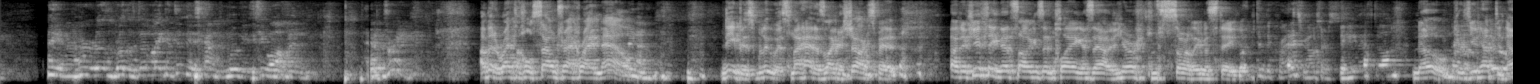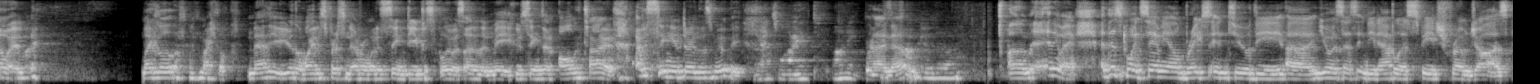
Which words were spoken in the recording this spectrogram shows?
Hey, I heard us brothers don't make it to these kinds of movies too often. Have a drink. I better write the whole soundtrack right now. Yeah. Deepest, bluest, my head is like a shark's fin. And if you think that song isn't playing us out, you're sorely mistaken. To the credits, we don't start singing that song. No, because you'd have to know it. Michael, Michael, Matthew, you're the whitest person to ever want to sing Deepest Bluest other than me, who sings it all the time. I was singing it during this movie. That's why it's funny. I know. Um, anyway, at this point, Samuel breaks into the uh, USS Indianapolis speech from Jaws.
